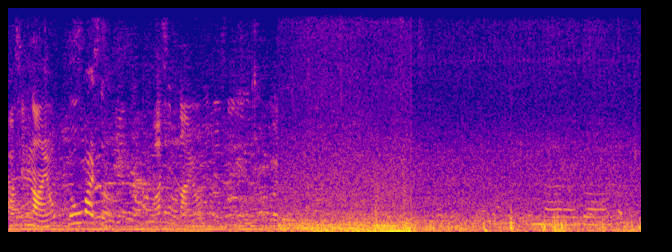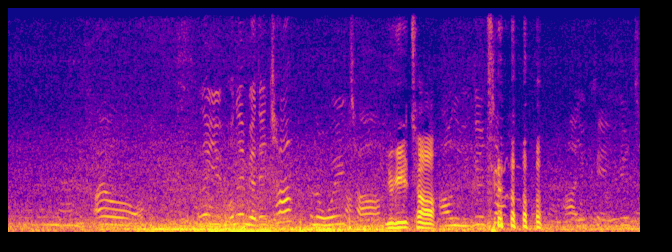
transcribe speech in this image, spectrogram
맛있나요? 너무 맛있어. 맛있나요? 아유 오늘 유- 오늘 몇 일 차? 오늘 5일 차. 6일차 아 오늘 6일 차? 아 6회 6일 차.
